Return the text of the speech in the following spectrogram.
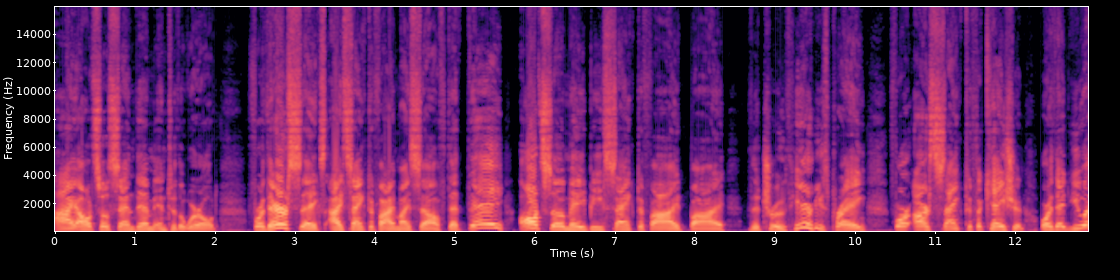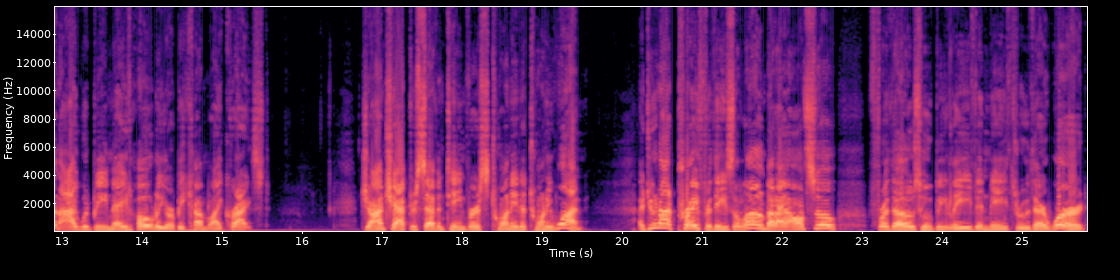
I also send them into the world. For their sakes I sanctify myself, that they also may be sanctified by the truth. Here he's praying for our sanctification, or that you and I would be made holy or become like Christ. John chapter 17, verse 20 to 21. I do not pray for these alone, but I also for those who believe in me through their word,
